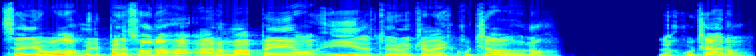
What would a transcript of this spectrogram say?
se llevó dos mil personas a Armapeo y lo tuvieron que haber escuchado, ¿no? ¿Lo escucharon?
